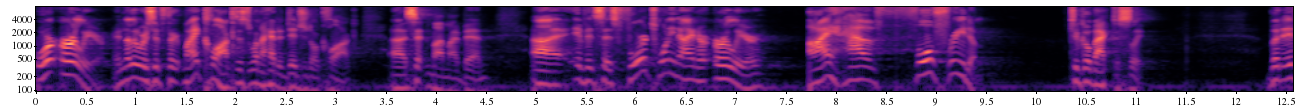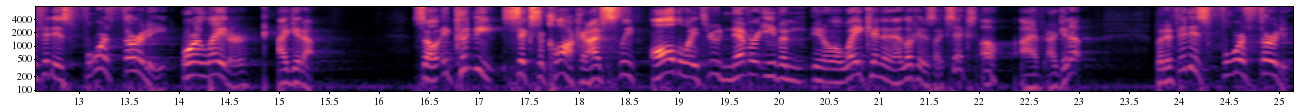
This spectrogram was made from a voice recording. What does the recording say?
or earlier. In other words, if the, my clock, this is when I had a digital clock uh, sitting by my bed, uh, if it says 429 or earlier, I have full freedom to go back to sleep. But if it is 4:30 or later, I get up. So it could be six o'clock, and I've sleep all the way through, never even you know awaken, and I look at it, it's like six. Oh, I, I get up. But if it is 4:30,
